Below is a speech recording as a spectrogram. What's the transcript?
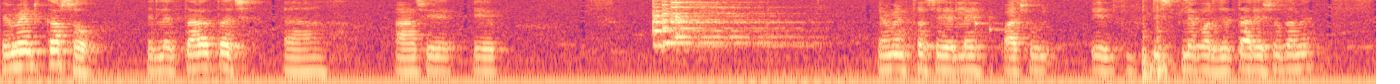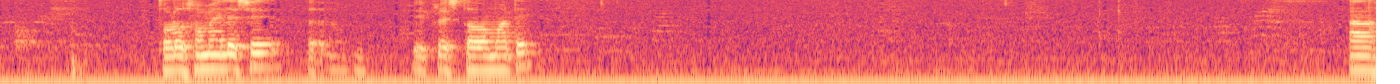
પેમેન્ટ કરશો. એટલે તરત જ આ છે એ પેમેન્ટ થશે એટલે પાછું એ ડિસ્પ્લે પર જતા રહેશો તમે. થોડો સમય લેશે રિફ્રેશ થવા માટે. આ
